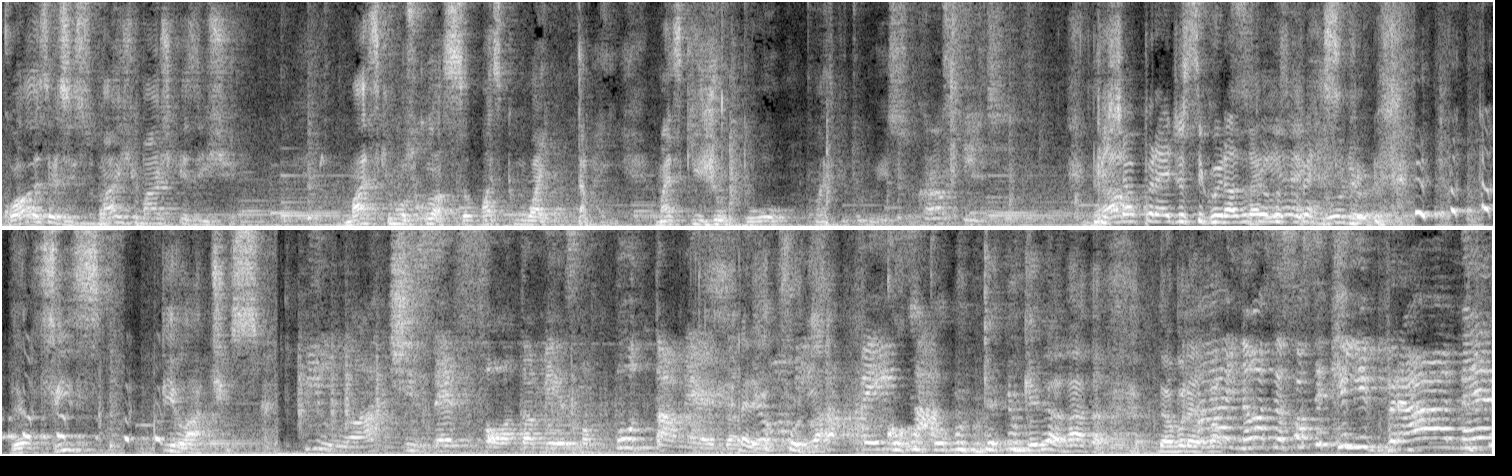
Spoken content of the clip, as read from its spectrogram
Qual é o exercício mais de macho que existe? Mais que musculação, mais que muay thai, mais que judô, mais que tudo isso. Crossfit. Picha prédio segurado Isso aí pelos é pés. Eu fiz pilates. Pilates é foda mesmo. Puta merda. Peraí. Eu fui lá como, como quem não queria nada. Da mulher vai. Ai, nossa, é só se equilibrar, né?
